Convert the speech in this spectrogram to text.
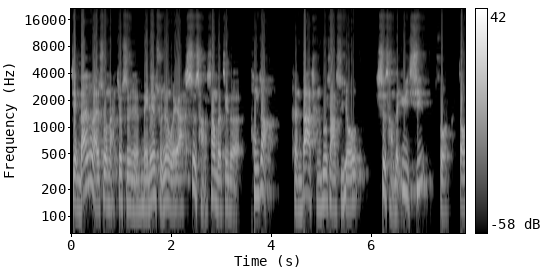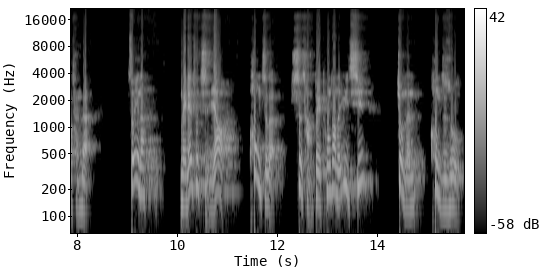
简单来说呢，就是美联储认为啊，市场上的这个通胀很大程度上是由市场的预期所造成的。所以呢，美联储只要控制了市场对通胀的预期，就能控制住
